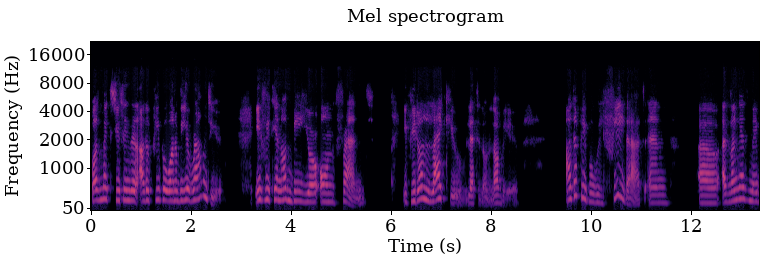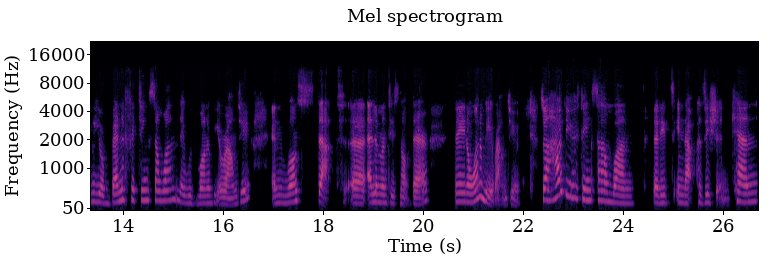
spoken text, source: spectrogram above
what makes you think that other people want to be around you? If you cannot be your own friend, if you don't like you, let alone love you, other people will feel that. And uh, as long as maybe you're benefiting someone they would want to be around you. And once that uh, element is not there they don't want to be around you. So how do you think someone that is in that position can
